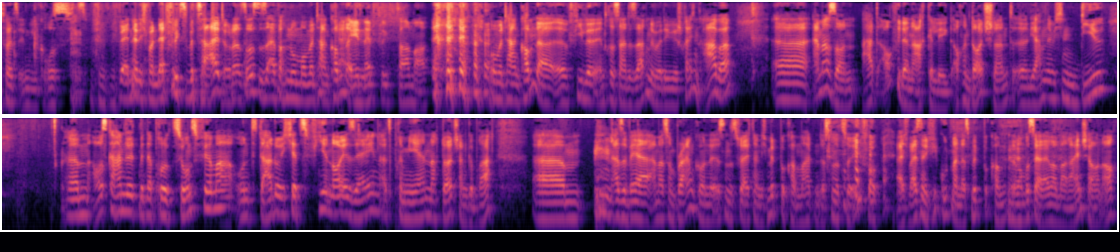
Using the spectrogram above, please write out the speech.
weil es irgendwie groß, wir werden ja nicht von Netflix bezahlt oder so. Es ist einfach nur momentan kommen da Ey, Netflix, zahl mal. Momentan kommen da äh, viele interessante Sachen, über die wir sprechen. Aber äh, Amazon hat auch wieder nachgelegt, auch in Deutschland. Äh, die haben nämlich einen Deal ähm, ausgehandelt mit einer Produktionsfirma und dadurch jetzt vier neue Serien als Premieren nach Deutschland gebracht. Ähm, also wer Amazon Prime-Kunde ist und das vielleicht noch nicht mitbekommen hat, und das nur zur Info. ja, ich weiß nicht, wie gut man das mitbekommt. Man muss ja einmal mal reinschauen auch.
